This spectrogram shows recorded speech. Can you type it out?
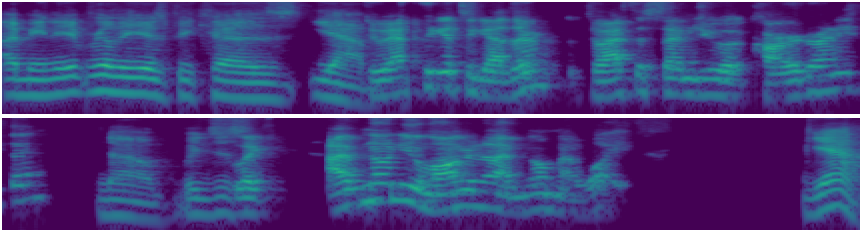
I mean, it really is because yeah, Do we have to get together? Do I have to send you a card or anything? no, we just Like I've known you longer than I've known my wife. Yeah.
